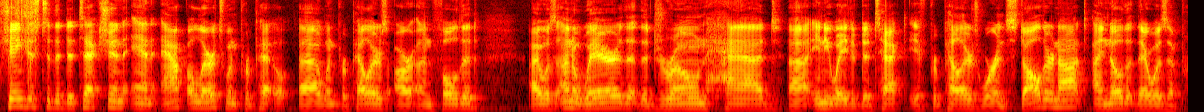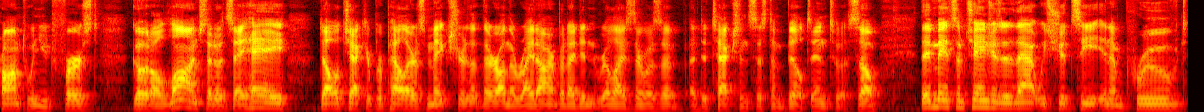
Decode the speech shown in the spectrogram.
Changes to the detection and app alerts when, propel, uh, when propellers are unfolded. I was unaware that the drone had uh, any way to detect if propellers were installed or not. I know that there was a prompt when you'd first go to launch that would say, hey, double check your propellers, make sure that they're on the right arm, but I didn't realize there was a, a detection system built into it. So they've made some changes to that. We should see an improved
